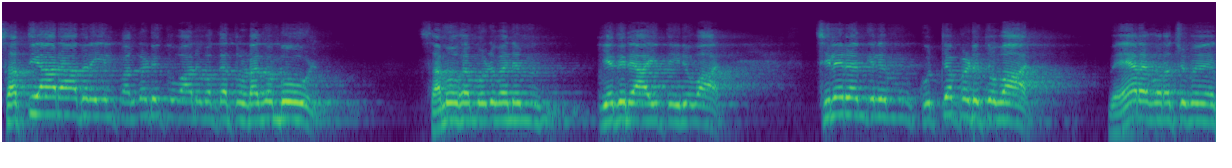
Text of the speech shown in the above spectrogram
സത്യാരാധനയിൽ പങ്കെടുക്കുവാനും ഒക്കെ തുടങ്ങുമ്പോൾ സമൂഹം മുഴുവനും എതിരായി തീരുവാൻ ചിലരെങ്കിലും കുറ്റപ്പെടുത്തുവാൻ വേറെ കുറച്ചുപേർ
